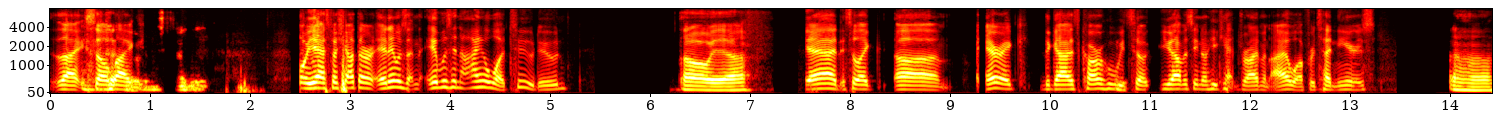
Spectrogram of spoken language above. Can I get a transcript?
Like so, like Uh, oh yeah, especially out there, and it was in, it was in Iowa too, dude. Oh yeah. Yeah, so like um Eric, the guy's car who we took, you obviously know he can't drive in Iowa for ten years Uh huh.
